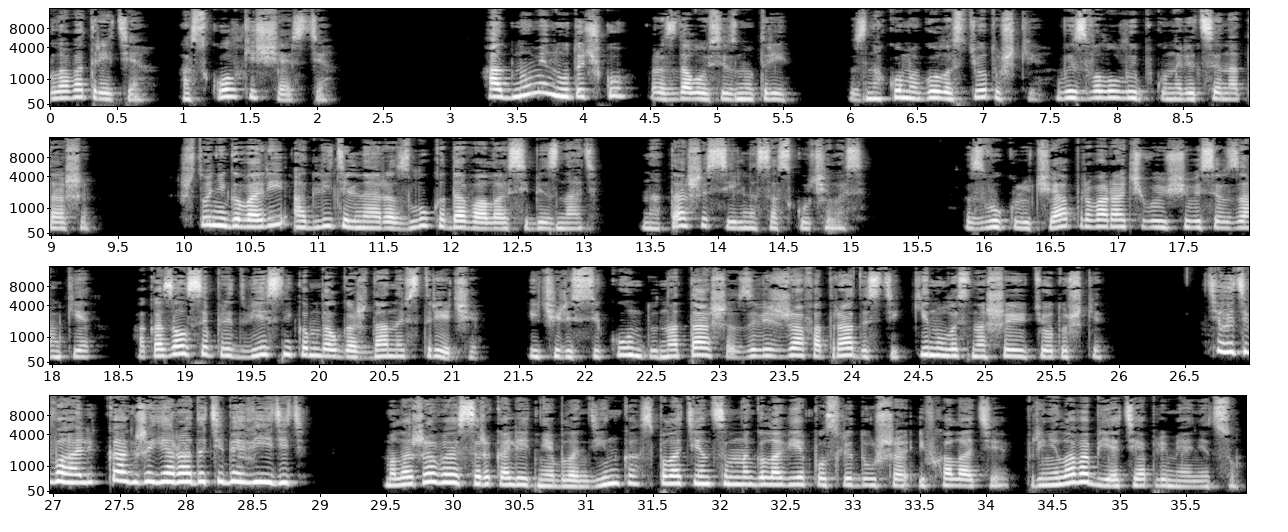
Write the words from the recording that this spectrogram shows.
Глава третья. Осколки счастья. «Одну минуточку!» — раздалось изнутри. Знакомый голос тетушки вызвал улыбку на лице Наташи. Что ни говори, а длительная разлука давала о себе знать. Наташа сильно соскучилась. Звук ключа, проворачивающегося в замке, оказался предвестником долгожданной встречи, и через секунду Наташа, завизжав от радости, кинулась на шею тетушки. «Тетя Валь, как же я рада тебя видеть!» Моложавая сорокалетняя блондинка с полотенцем на голове после душа и в халате приняла в объятия племянницу.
